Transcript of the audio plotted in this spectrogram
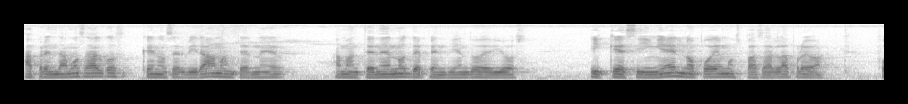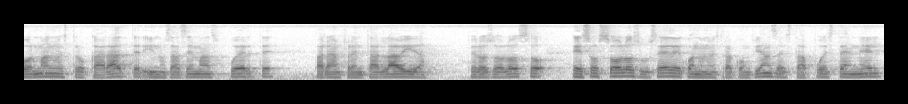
Aprendamos algo que nos servirá a mantener a mantenernos dependiendo de Dios y que sin Él no podemos pasar la prueba. forma nuestro carácter y nos hace más fuerte para enfrentar la vida. Pero solo eso solo sucede cuando nuestra confianza está puesta en Él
